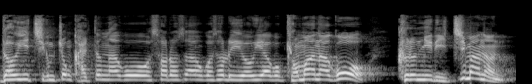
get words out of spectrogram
너희 지금 좀 갈등하고 서로 싸우고 서로 여의하고 교만하고 그런 일이 있지만은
